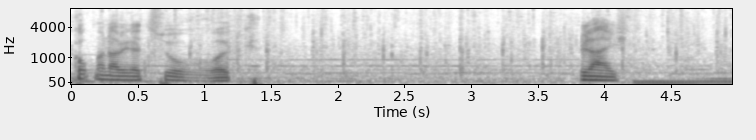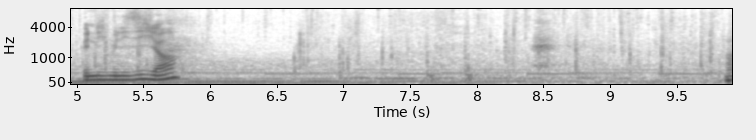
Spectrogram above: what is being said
Kommt man da wieder zurück. Vielleicht. Bin ich mir nicht sicher. Äh,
